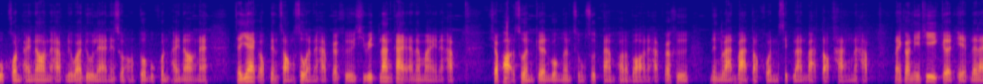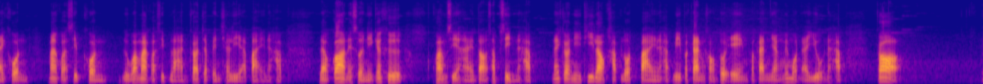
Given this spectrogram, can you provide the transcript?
บุคคลภายนอกนะครับ หรือว่าดูแลในส่วนของตัวบุคคลภายนอกนะ จะแยกออกเป็น 2 ส่วนนะครับ ก็คือชีวิตร่างกายอนามัยนะครับ เฉพาะส่วนเกินวงเงินสูงสุดตามพรบนะครับ ก็คือ 1 ล้านบาทต่อคน 10 ล้านบาทต่อครั้งนะครับ ในกรณีที่เกิดเหตุหลาย ๆ คนมากกว่า 10 คน หรือว่ามากกว่า 10 ล้านก็จะเป็นเฉลี่ยไปนะครับ แล้วก็ในส่วนนี้ก็คือ ความเสียหายต่อทรัพย์สินนะครับ ในกรณีที่เราขับรถไปนะครับ มีประกันของตัวเองประกันยังไม่หมดอายุนะครับ ก็ไป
